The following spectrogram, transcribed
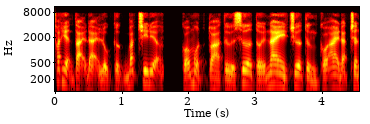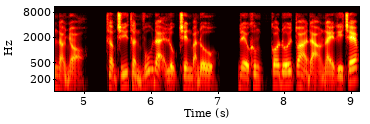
phát hiện tại đại lục cực bắc chi địa, có một tòa từ xưa tới nay chưa từng có ai đặt chân đảo nhỏ, thậm chí thần vũ đại lục trên bản đồ, đều không có đối tòa đảo này ghi chép,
